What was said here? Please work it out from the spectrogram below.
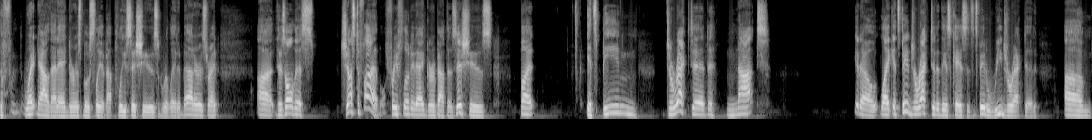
the right now that anger is mostly about police issues and related matters, right? Uh, there's all this justifiable free floating anger about those issues, but it's being directed not you know like it's being directed in these cases it's being redirected um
